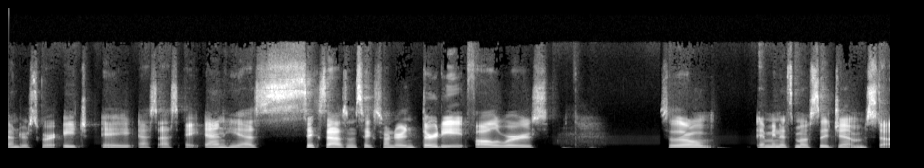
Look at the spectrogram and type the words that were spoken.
underscore HASSAN. He has 6,638 followers. So, I mean, it's mostly gym stuff.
